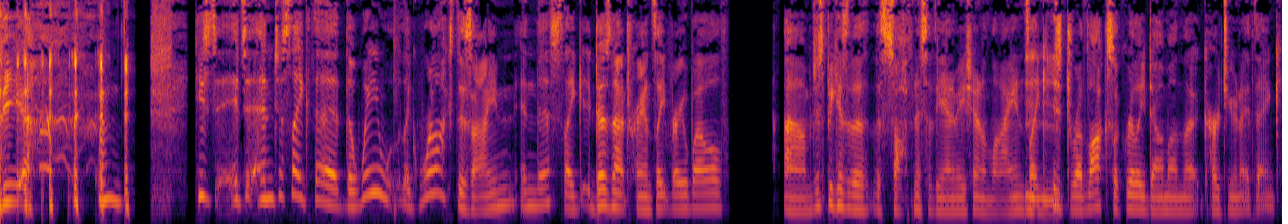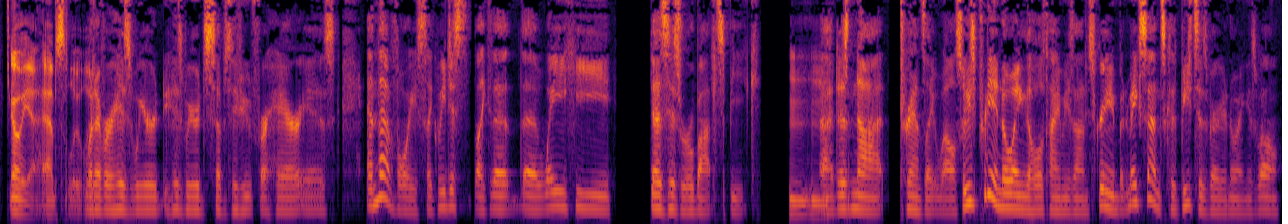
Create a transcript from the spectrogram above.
The uh, he's it's and just like the the way like Warlock's design in this, like it does not translate very well. Um, just because of the, the softness of the animation and lines, like Mhm. his dreadlocks look really dumb on the cartoon. I think oh yeah, absolutely. whatever his weird his weird substitute for hair is, and that voice, like we just like the the way he does his robot speak, hmm Mhm. uh, does not translate well. So he's pretty annoying the whole time he's on screen, but it makes sense because Beast is very annoying as well.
